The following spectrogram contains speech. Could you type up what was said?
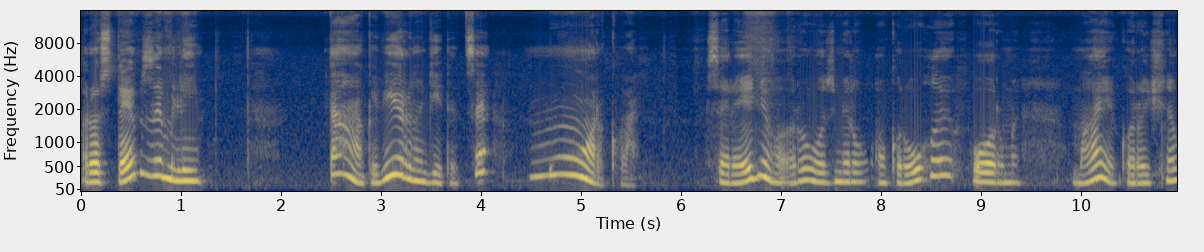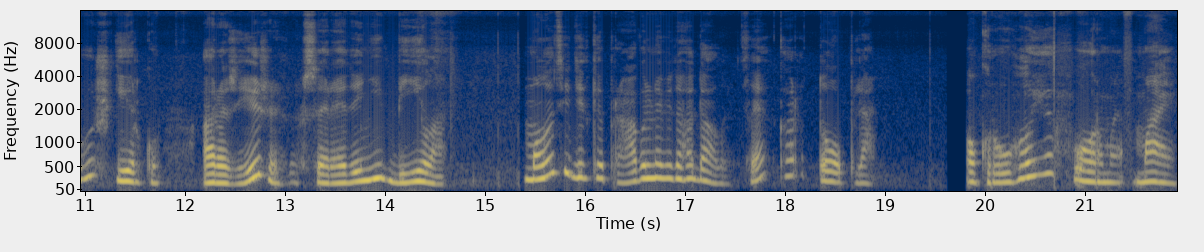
росте в землі. Так, вірно, діти, це морква. Середнього розміру, округлої форми, має коричневу шкірку, а розріже всередині біла. Молодці дітки правильно відгадали, це картопля. Округлої форми має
